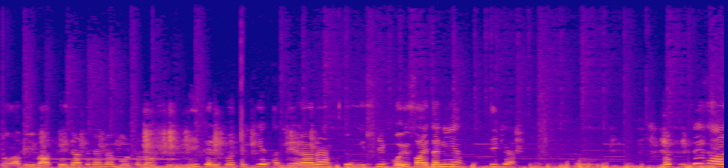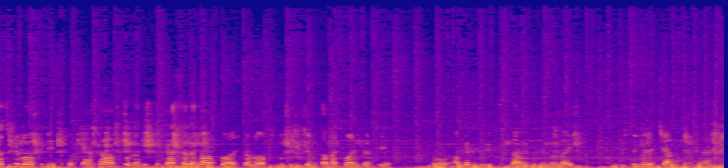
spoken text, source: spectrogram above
तो अभी वापस जाते रहे मैं मोटर लॉग शूट नहीं करूँगा क्योंकि यार अंधेरा हो रहा है तो इसलिए कोई फ़ायदा नहीं है, ठीक है? तो बस इतना ही था आज के ब्लॉग के तो कैसा आपको लगे तो कैसा लगा आपको आज का ब्लॉग मुझे नीचे बताना कमेंट करके। तो अगर वीडियो पसंद आ गई तो लाइक जिससे मेरे चैनल से फैमिली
